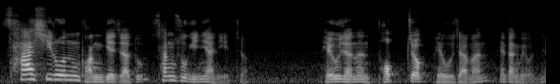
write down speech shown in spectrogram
사실혼 관계자도 상속인이 아니겠죠. 배우자는 법적 배우자만 해당되거든요.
